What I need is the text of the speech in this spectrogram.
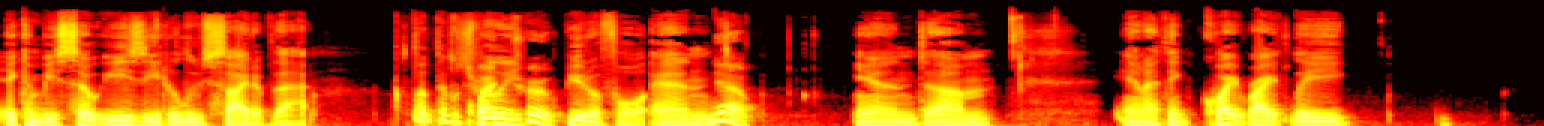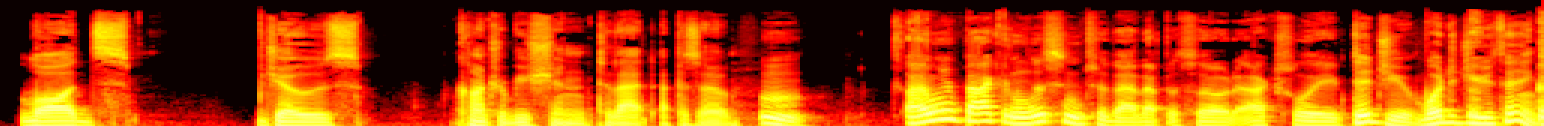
It can be so easy to lose sight of that. I thought that was Quite really true. beautiful. And, Yeah. and, um, and I think quite rightly lauds Joe's contribution to that episode. I went back and listened to that episode. Actually, Did you? What did you think?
